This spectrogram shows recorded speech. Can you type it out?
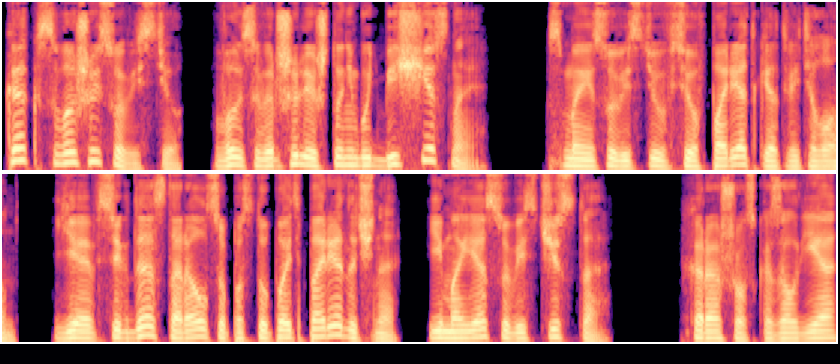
Как с вашей совестью? Вы совершили что-нибудь бесчестное? С моей совестью все в порядке, ответил он. Я всегда старался поступать порядочно, и моя совесть чиста. Хорошо, сказал я.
